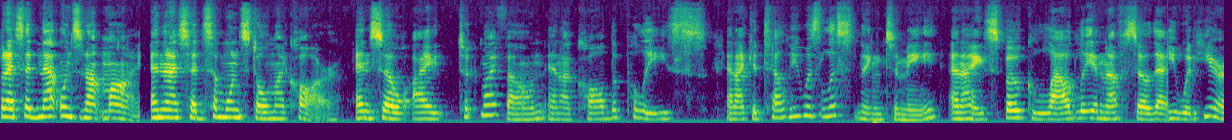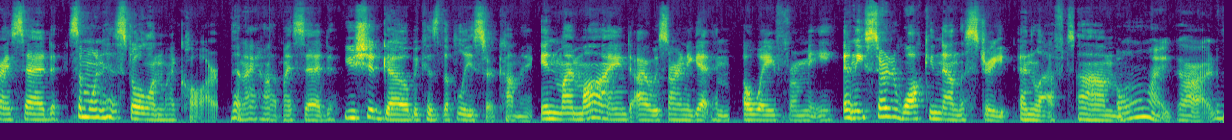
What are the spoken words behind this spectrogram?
But I said, that one's not mine. And then I said, someone stole my car. And so I took my phone and I called the police. And I could tell he was listening to me. And I spoke loudly enough so that he would hear. I said, Someone has stolen my car. Then I hung up. I said, You should go because the police are coming. In my mind, I was trying to get him away from me. And he started walking down the street and left. Um, Oh my god.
